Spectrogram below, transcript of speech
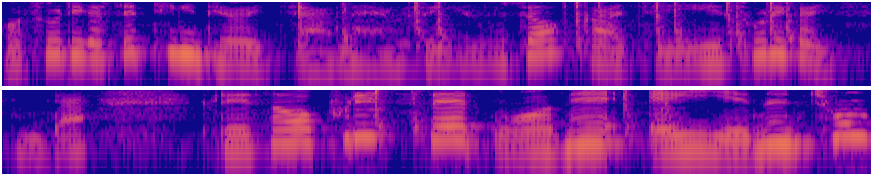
어, 소리가 세팅이 되어 있지 않아요. 그래서 유저까지 소리가 있습니다. 그래서 프리셋 1의 A에는 총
